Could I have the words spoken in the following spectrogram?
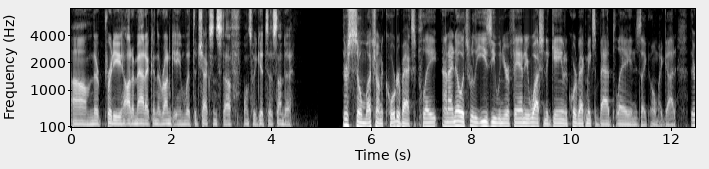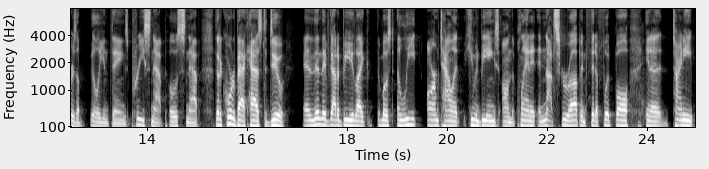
um, they're pretty automatic in the run game with the checks and stuff once we get to Sunday. There's so much on a quarterback's plate. And I know it's really easy when you're a fan and you're watching a game and a quarterback makes a bad play and it's like, oh my God, there's a billion things pre snap, post snap that a quarterback has to do and then they've got to be like the most elite arm talent human beings on the planet and not screw up and fit a football in a tiny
